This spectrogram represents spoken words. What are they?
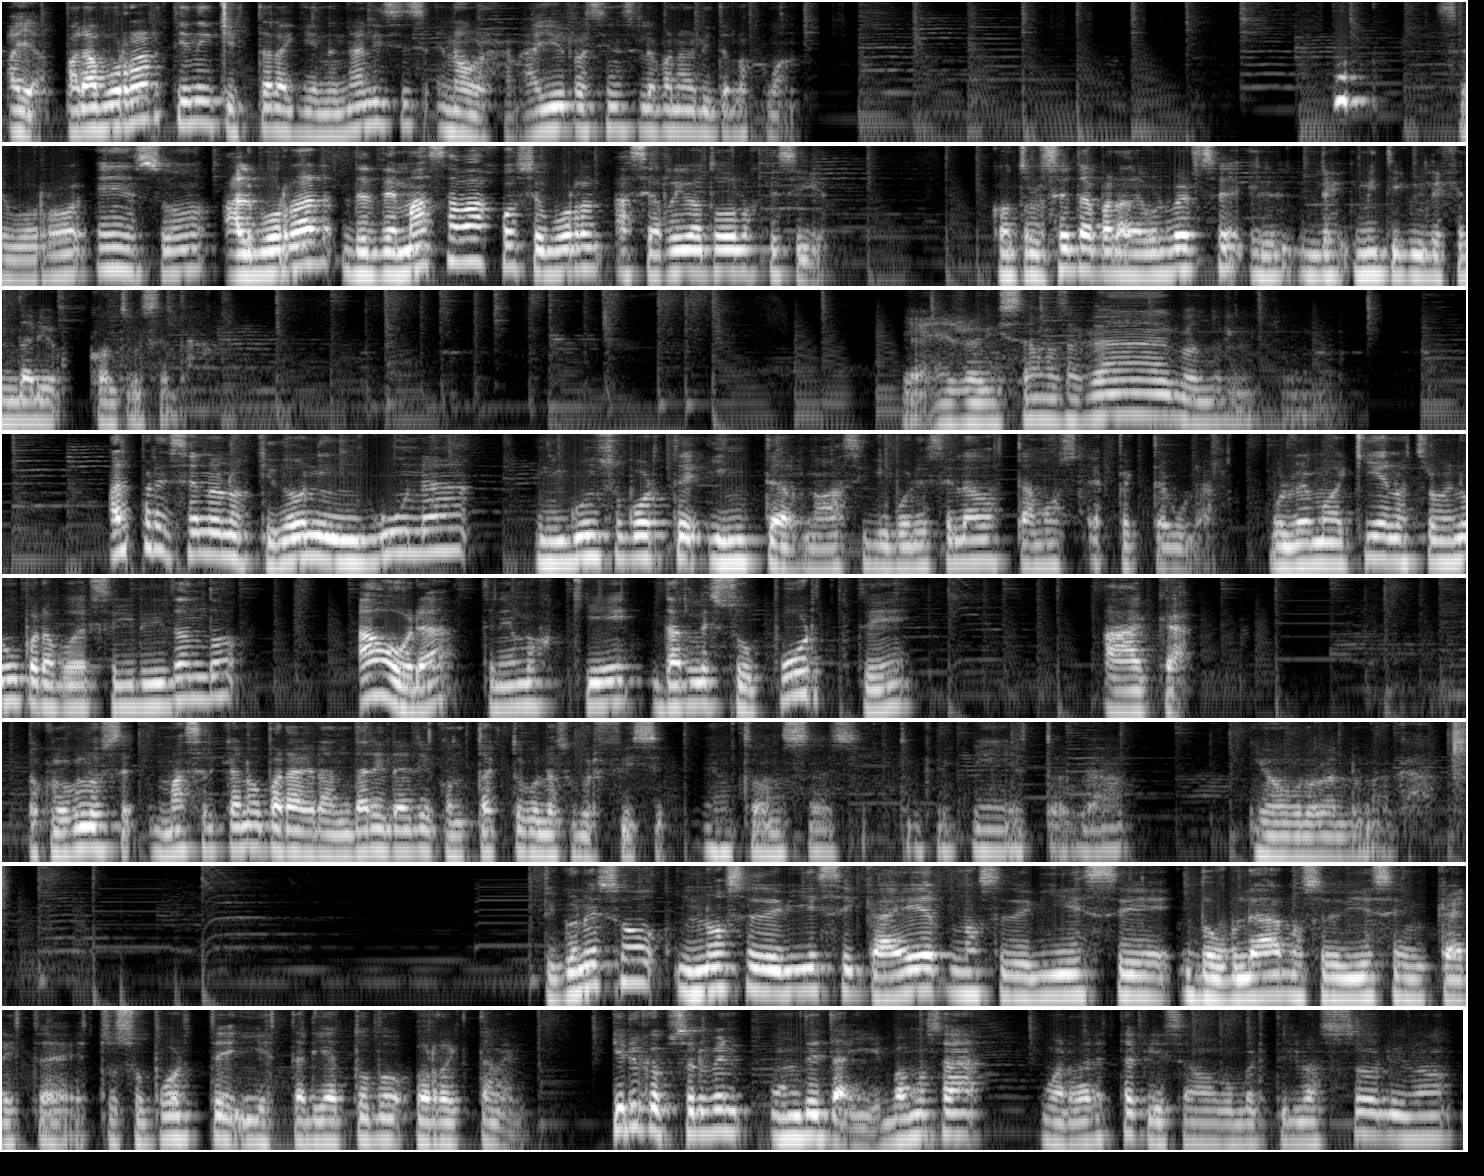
Ah, Para borrar tienen que estar aquí en análisis en overhand. Ahí recién se le van a gritar los comandos. Se borró eso. Al borrar desde más abajo se borran hacia arriba todos los que siguen. Control Z para devolverse el mítico y legendario Control Z. Ya, y revisamos acá. Al parecer no nos quedó ninguna ningún soporte interno, así que por ese lado estamos espectacular. Volvemos aquí a nuestro menú para poder seguir editando. Ahora tenemos que darle soporte acá. Lo coloco más cercano para agrandar el área de contacto con la superficie. Entonces, esto aquí, esto acá. Y vamos a colocarlo acá. Y con eso no se debiese caer, no se debiese doblar, no se debiesen caer estos soportes y estaría todo correctamente quiero que observen un detalle. Vamos a guardar esta pieza, vamos a convertirlo a sólido.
